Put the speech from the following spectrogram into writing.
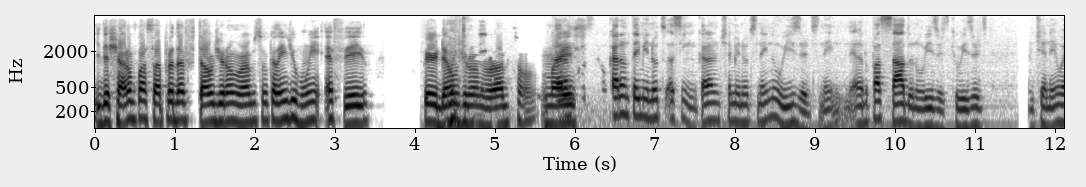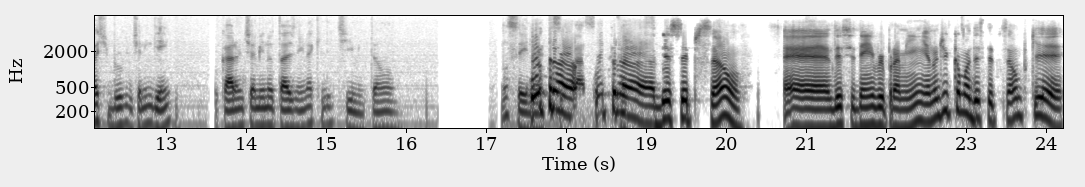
E deixaram passar para draftar o Jerome Robinson, que além de ruim, é feio. Perdão, Muito Jerome feio. Robinson, mas. O cara, o cara, não tem minutos, assim, o cara não tinha minutos nem no Wizards, nem ano passado no Wizards, que o Wizards não tinha nem o Westbrook, não tinha ninguém. O cara não tinha minutagem nem naquele time, então não sei, né? Outra, outra decepção é, desse Denver para mim, eu não digo que é uma decepção porque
